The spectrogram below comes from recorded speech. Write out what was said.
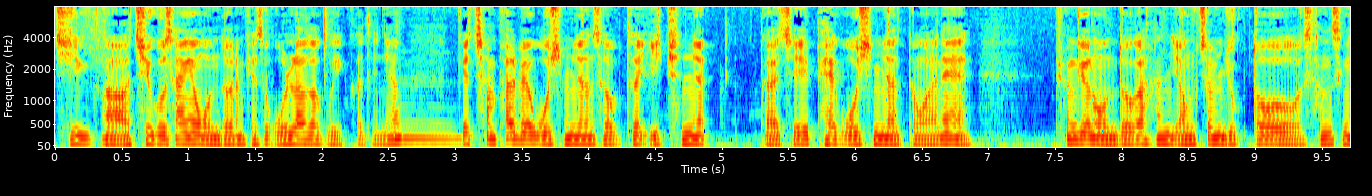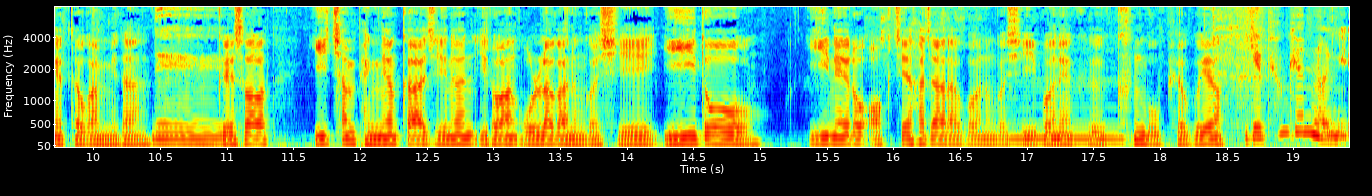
지, 어, 지구상의 온도는 계속 올라가고 있거든요. 음. 1850년서부터 2000년까지 150년 동안에 평균 온도가 한 0.6도 상승했다고 합니다. 네. 그래서 2100년까지는 이러한 올라가는 것이 2도 이내로 억제하자라고 하는 것이 이번에 그 음. 그큰 목표고요. 이게 평균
